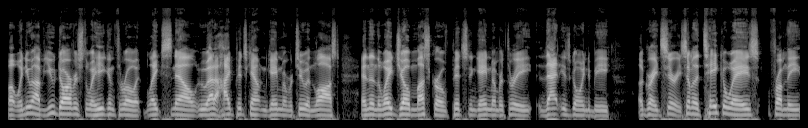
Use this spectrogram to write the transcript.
But when you have Yu Darvish the way he can throw it, Blake Snell, who had a high pitch count in game number two and lost, and then the way Joe Musgrove pitched in game number three, that is going to be a great series. Some of the takeaways from the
